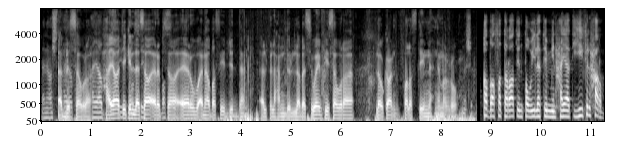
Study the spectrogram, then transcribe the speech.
يعني عشت قبل الثورة. حياة حياتي كلها سائر بسائر وأنا بسيط جدا ألف الحمد لله. بس وين في ثورة؟ لو كانت بفلسطين نحن بنروح قضى فترات طويلة من حياته في الحرب.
